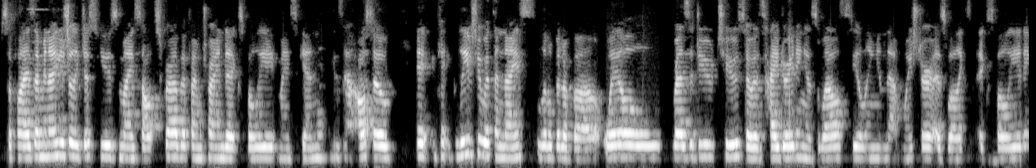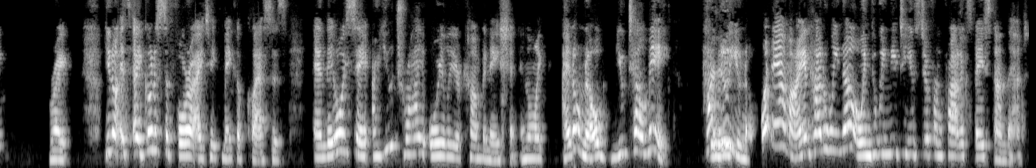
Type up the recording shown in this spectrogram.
supplies. I mean, I usually just use my salt scrub if I'm trying to exfoliate my skin mm-hmm. because that also it, leaves you with a nice little bit of a oil residue too, so it's hydrating as well, sealing in that moisture as well as exfoliating. Right. You know, it's, I go to Sephora, I take makeup classes, and they always say, "Are you dry, oily, or combination?" And I'm like, I don't know. You tell me. How do you know? What am I and how do we know? And do we need to use different products based on that?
